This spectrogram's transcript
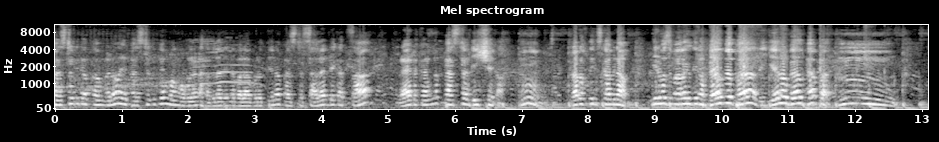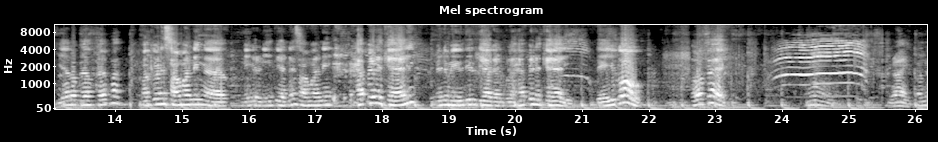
pasta ටිකක් හම්බනවා. ඒ pasta ටිකෙන් මම ඔයගලන්ට හදලා දෙන්න බලාපොරොත්තු වෙනවා. pasta salad එකක් සහ රැට කන්න pasta dish එකක්. Hmm. lot of things coming up. ඊට පස්සේ මම ළඟ තියෙනවා bell pepper, the yellow bell pepper. Hmm. yellow bell pepper. මම කියන්නේ සාමාන්‍යයෙන් අ, මේකට නීතියක් නැහැ. සාමාන්‍යයෙන් හැපෙන කෑලි මෙන්න මේ විදිහට තියාගන්න පුළුවන්. හැපෙන කෑලි. There you go. Perfect. Hmm. Right. ඔන්න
